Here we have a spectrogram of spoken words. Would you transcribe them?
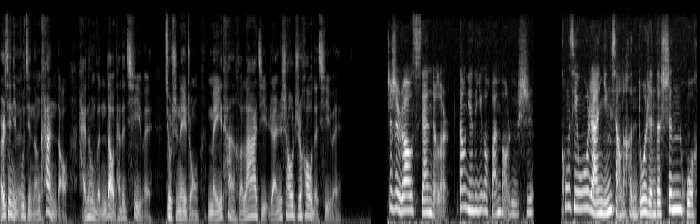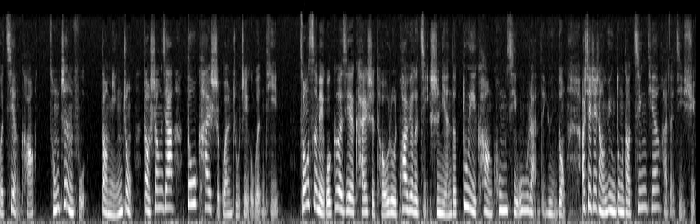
而且你不仅能看到，还能闻到它的气味，就是那种煤炭和垃圾燃烧之后的气味。这是 Rose Sandler，当年的一个环保律师。空气污染影响了很多人的生活和健康，从政府到民众到商家都开始关注这个问题。从此，美国各界开始投入跨越了几十年的对抗空气污染的运动，而且这场运动到今天还在继续。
